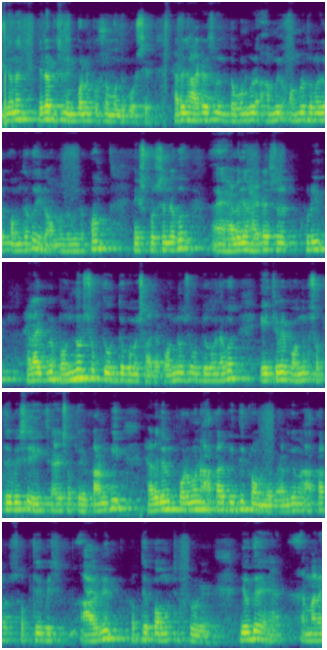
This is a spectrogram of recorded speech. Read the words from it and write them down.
এই জন্য এটা ভীষণ ইম্পর্টেন্ট প্রশ্নের মধ্যে পড়ছে। হ্যালোজেন হাইড্রোজেন দমনগুলো আমি অম্লধর্মিত কম দেখো, এটা অম্লধর্মিত কম। নেক্সট কোশ্চেন দেখো হ্যালোজেন হাইড্রোজেন কুড়ি হ্যালাইটগুলো বন্ধন শক্তি উদ্যোগমে সাজা, বন্ধন শক্তি উদ্যোগমে দেখো এই চেপের বন্ধন সবথেকে বেশি, এই চায়ের সবথেকে, কারণ কি হ্যালোজেন পরমাণু আকার বৃদ্ধি কম দেখো হ্যালোজেন আকার সবথেকে বেশি আয়োডিন সবথেকে কম হচ্ছে ফ্লোরিন যেহেতু মানে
